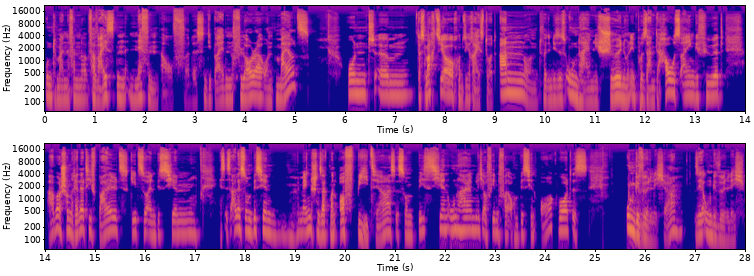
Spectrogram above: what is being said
und meinen verwaisten Neffen auf. Das sind die beiden Flora und Miles. Und ähm, das macht sie auch und sie reist dort an und wird in dieses unheimlich schöne und imposante Haus eingeführt. Aber schon relativ bald geht so ein bisschen, es ist alles so ein bisschen, im Englischen sagt man offbeat, ja. Es ist so ein bisschen unheimlich, auf jeden Fall auch ein bisschen awkward, ist ungewöhnlich, ja. Sehr ungewöhnlich.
